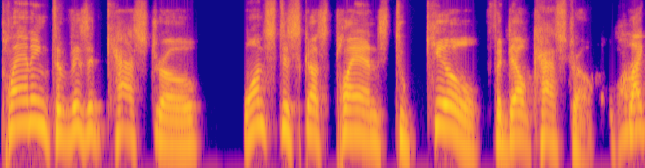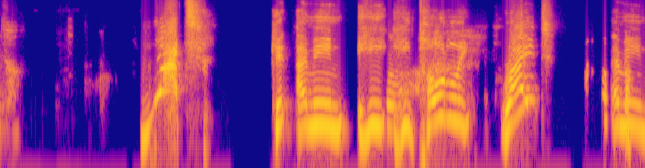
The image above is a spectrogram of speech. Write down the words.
planning to visit Castro once discussed plans to kill Fidel Castro. What? Like what? I mean, he he totally right. I mean,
